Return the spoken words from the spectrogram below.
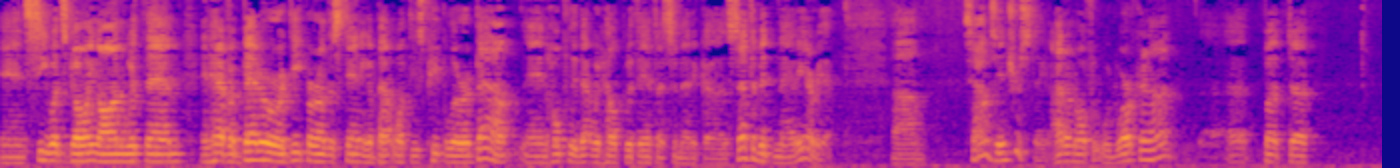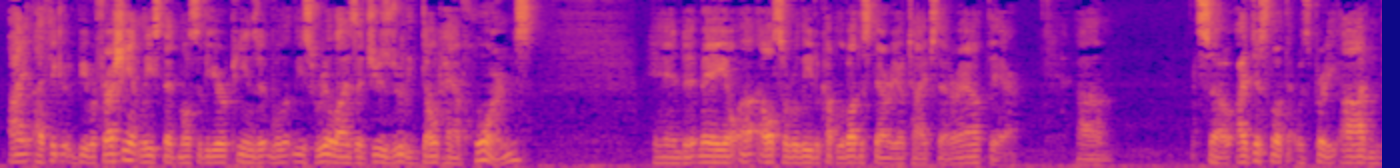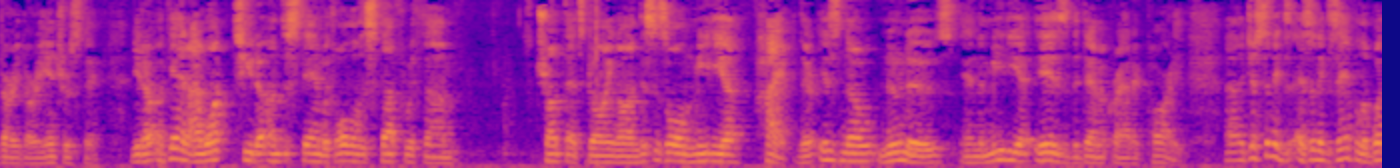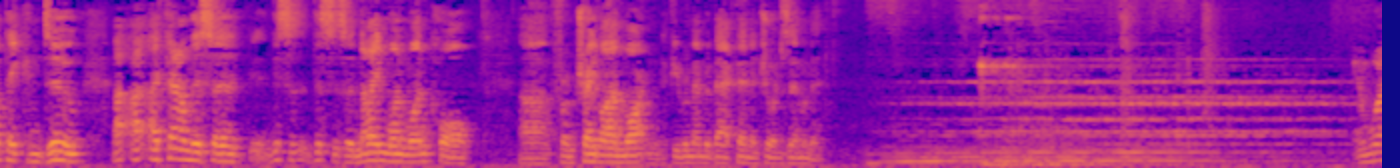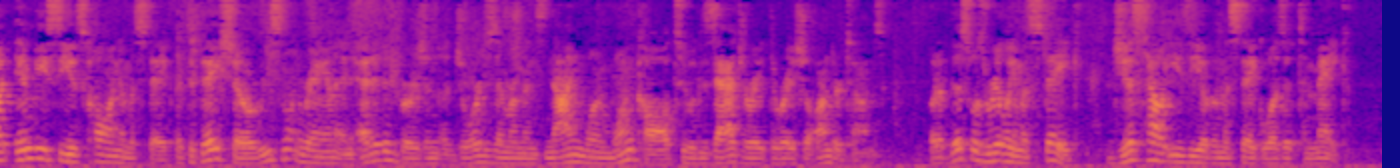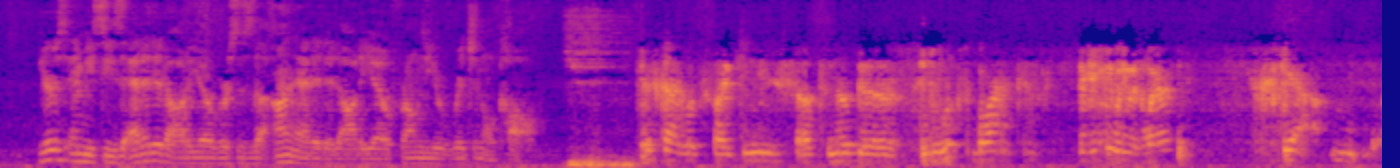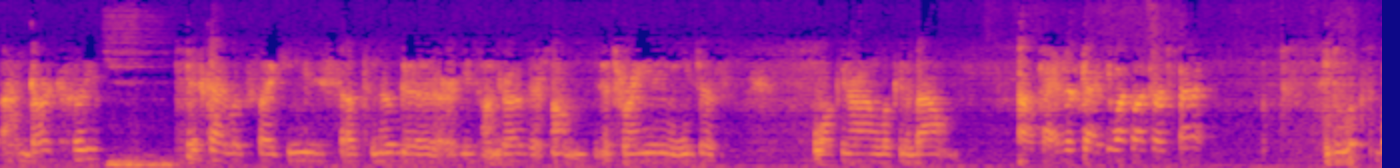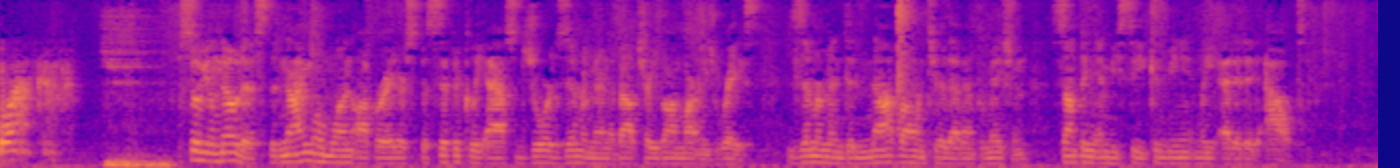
and see what's going on with them and have a better or deeper understanding about what these people are about and hopefully that would help with anti-Semitic uh, sentiment in that area. Um, sounds interesting. I don't know if it would work or not, uh, but uh, I, I, think it would be refreshing, at least, that most of the Europeans will at least realize that Jews really don't have horns. And it may also relieve a couple of other stereotypes that are out there. Um, so I just thought that was pretty odd and very, very interesting. You know, again, I want you to understand with all of the stuff with um, Trump that's going on, this is all media hype. There is no new news, and the media is the Democratic Party. Uh, just an ex- as an example of what they can do, I, I found this. Uh, this is this is a nine one one call uh, from Trayvon Martin, if you remember back then, and George Zimmerman. And what NBC is calling a mistake, the Today Show recently ran an edited version of George Zimmerman's 911 call to exaggerate the racial undertones. But if this was really a mistake, just how easy of a mistake was it to make? Here's NBC's edited audio versus the unedited audio from the original call. This guy looks like he's up to no good. He looks black. Did you see what he was wearing? Yeah, a dark hoodie. This guy looks like he's up to no good or he's on drugs or something. It's raining and he's just walking around looking about. Okay, and this guy, is he white, black, or Hispanic? He looks black. So you'll notice the 911 operator specifically asked George Zimmerman about Trayvon Martin's race. Zimmerman did not volunteer that information, something NBC conveniently edited out.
